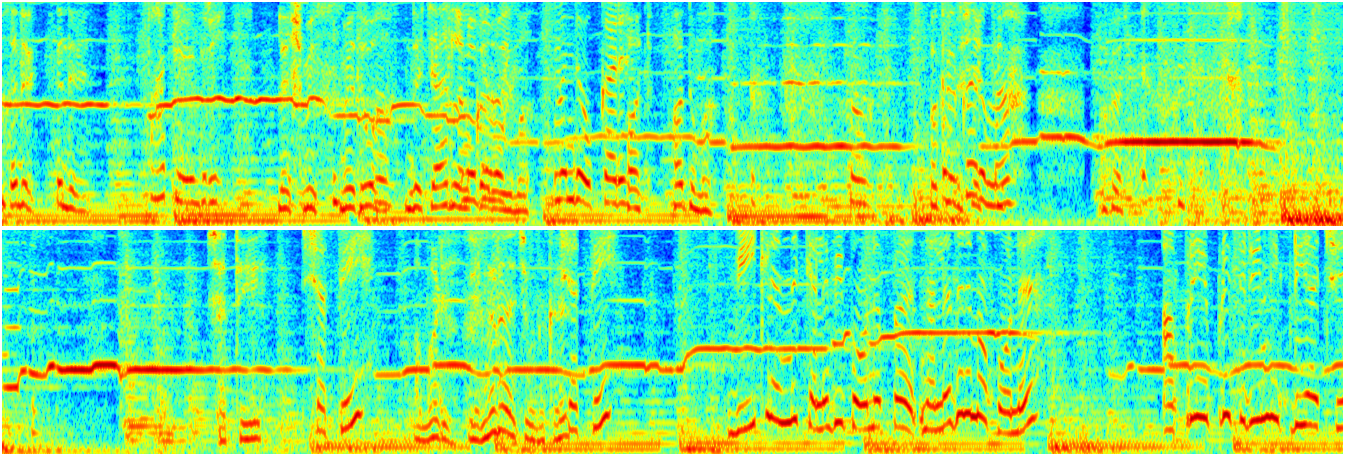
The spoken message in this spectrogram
எந்திரி எந்திரி பாத்து எழுந்திரி லட்சுமி மெதுவா இந்த சேர்ல உட்கார வைமா வந்து உட்காரு பாத்து பாத்துமா உட்காரு சக்தி உட்காரு சக்தி சக்தி அம்மாடி என்னடா ஆச்சு உனக்கு சக்தி வீட்ல இருந்து கிளம்பி போனப்ப நல்லதானமா போன அப்புறம் எப்படி திடீர்னு இப்படியாச்சு?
